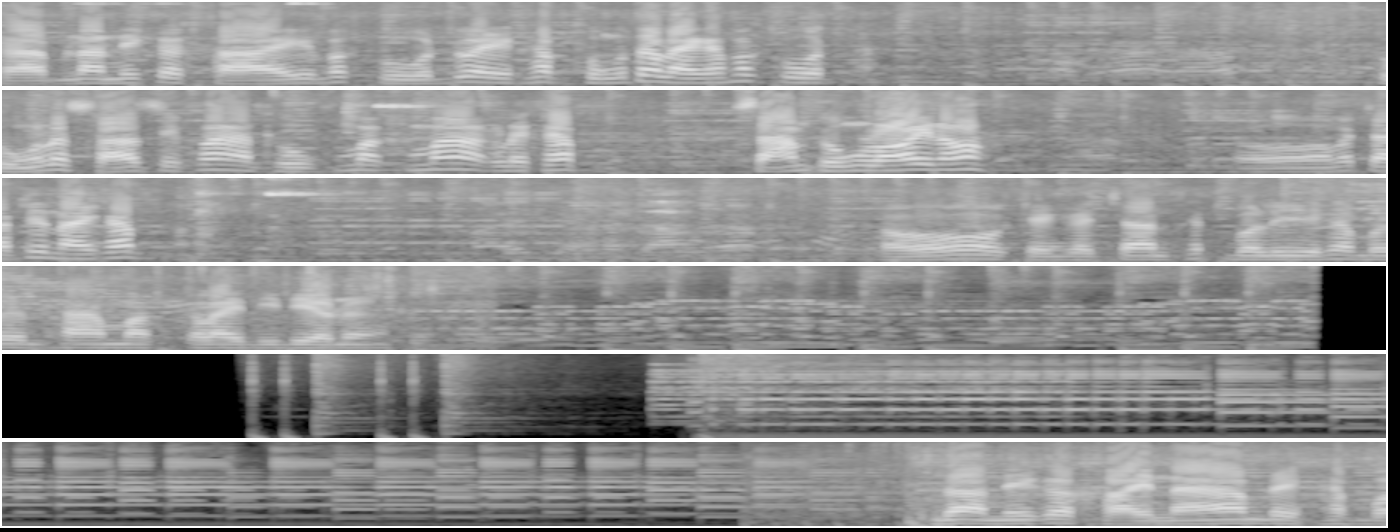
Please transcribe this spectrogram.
ครับร้านนี้ก็ขายมะกรูดด้วยครับถุงเท่าไหร่ครับมะกรูดถุงละสาสิบห้าถูกมาก ๆ เลยครับสามถุงร้อยเนาะอ๋อมาจากที่ไหนครับ โอ้เก่งกระจานเพชรบุรีครับเดินทางมาไกลดีเดียวเนอะด้านนี้ก็ขายน้ำด้วยครับบ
